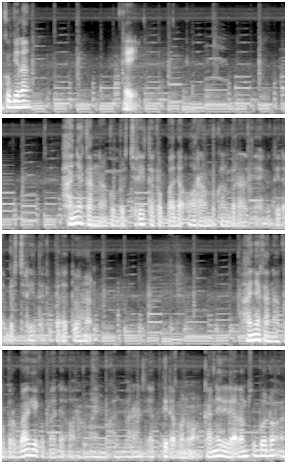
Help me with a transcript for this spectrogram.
Aku bilang hey hanya karena aku bercerita kepada orang bukan berarti aku tidak bercerita kepada Tuhan. Hanya karena aku berbagi kepada orang lain bukan berarti aku tidak menuangkannya di dalam sebuah doa.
